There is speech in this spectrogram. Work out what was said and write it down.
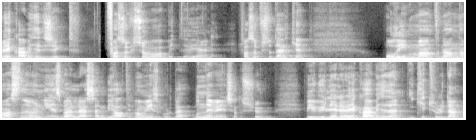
Rekabet edecektir. Fasofiso muhabbetleri yani. Fasofiso derken olayın mantığını anlamazsın, örneği ezberlersen bir halt yapamayız burada. Bunu demeye çalışıyorum. Birbirleriyle rekabet eden iki türden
